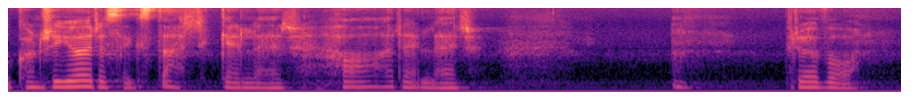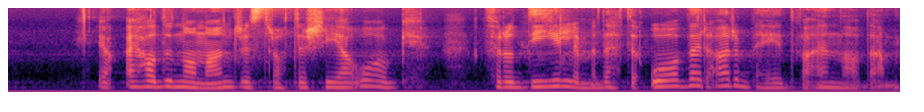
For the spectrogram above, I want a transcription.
Og kanskje gjøre seg sterk eller hard eller prøve å ja, Jeg hadde noen andre strategier òg for å deale med dette. Overarbeid var en av dem.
